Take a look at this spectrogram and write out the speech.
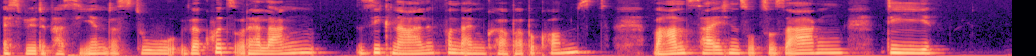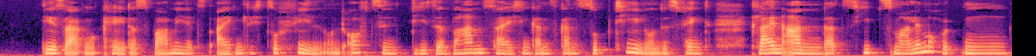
Es würde passieren, dass du über kurz oder lang Signale von deinem Körper bekommst, Warnzeichen sozusagen, die dir sagen, okay, das war mir jetzt eigentlich zu viel. Und oft sind diese Warnzeichen ganz, ganz subtil und es fängt klein an, da zieht's mal im Rücken,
